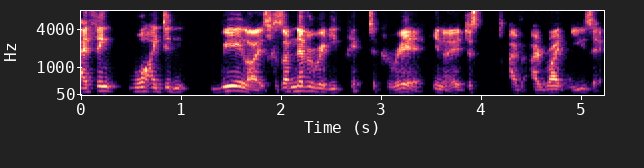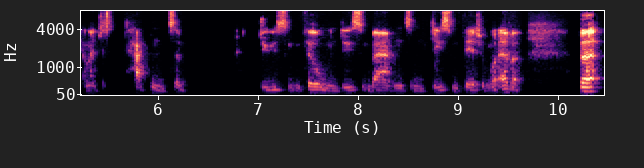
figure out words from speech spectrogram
I think what I didn't realize, because I've never really picked a career, you know, it just, I, I, write music and I just happen to do some film and do some bands and do some theatre and whatever. But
